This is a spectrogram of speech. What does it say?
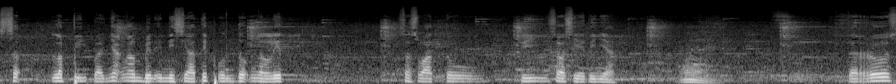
se- lebih banyak ngambil inisiatif untuk ngelit sesuatu di society-nya. Hmm. Terus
